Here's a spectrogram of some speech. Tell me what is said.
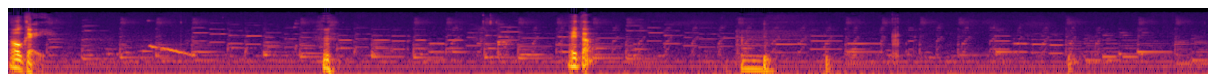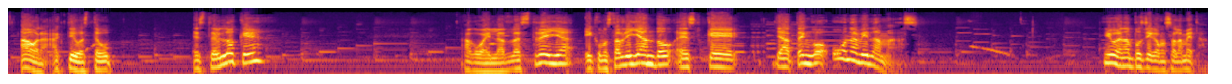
Ok. Ahí está. Ahora, activo este, este bloque. Hago bailar la estrella. Y como está brillando, es que ya tengo una vida más. Y bueno, pues llegamos a la meta.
